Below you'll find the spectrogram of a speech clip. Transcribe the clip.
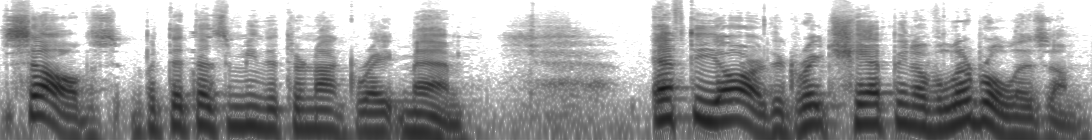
selves, but that doesn't mean that they're not great men. FDR, the great champion of liberalism,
